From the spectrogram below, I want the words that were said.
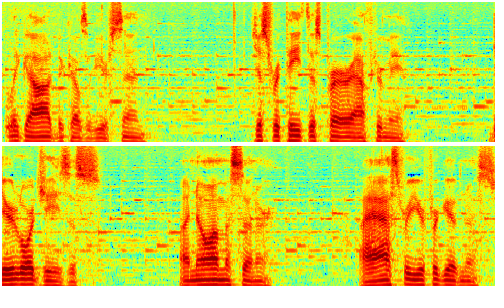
from God because of your sin. Just repeat this prayer after me. Dear Lord Jesus, I know I'm a sinner. I ask for your forgiveness.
